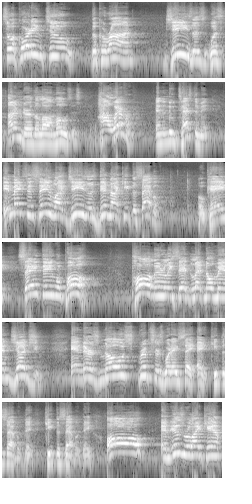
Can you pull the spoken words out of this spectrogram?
So according to the Quran, Jesus was under the law of Moses. However, in the New Testament, it makes it seem like Jesus did not keep the Sabbath. Okay? Same thing with Paul. Paul literally said, Let no man judge you. And there's no scriptures where they say, hey, keep the Sabbath day, keep the Sabbath day. All an Israelite camp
